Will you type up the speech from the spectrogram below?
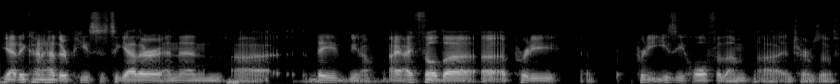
yeah, they kind of had their pieces together, and then uh, they you know I, I filled a a pretty a pretty easy hole for them uh, in terms of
